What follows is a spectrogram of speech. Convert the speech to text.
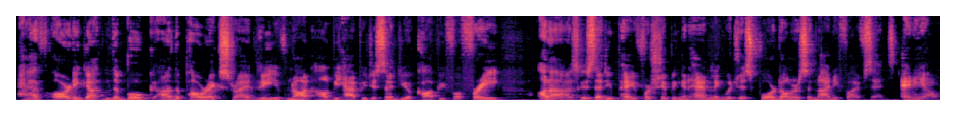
have already gotten the book, uh, the PowerX strategy. If not, I'll be happy to send you a copy for free. All I ask is that you pay for shipping and handling, which is $4.95. Anyhow,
